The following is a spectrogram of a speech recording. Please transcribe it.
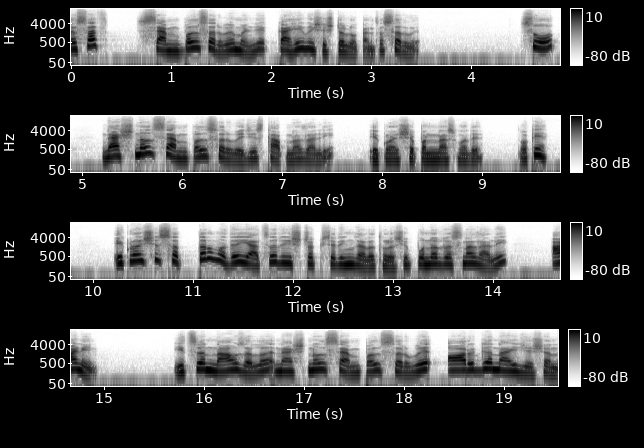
तसाच सॅम्पल सर्वे म्हणजे काही विशिष्ट लोकांचा सर्वे सो नॅशनल सॅम्पल सर्वेची स्थापना झाली एकोणीसशे पन्नासमध्ये ओके एकोणीसशे सत्तरमध्ये याचं रिस्ट्रक्चरिंग झालं थोडीशी पुनर्रचना झाली आणि हिचं नाव झालं national sample survey organisation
